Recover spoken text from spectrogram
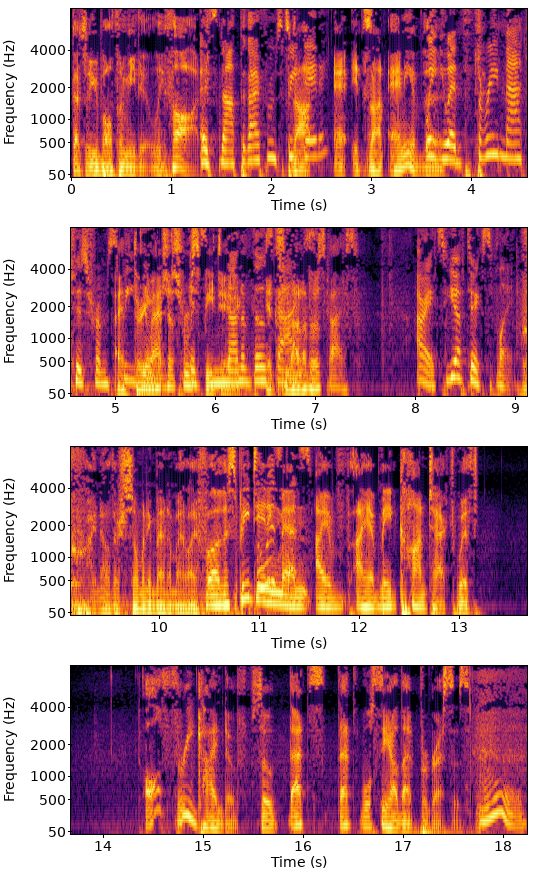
That's what you both immediately thought. It's not the guy from speed not, dating. It's not any of the. Wait, you had three matches from I speed had three dating. matches from It's speed dating. None of those it's guys. none of those guys. All right, so you have to explain. I know there's so many men in my life. Uh, the speed dating men, this? I have I have made contact with all three, kind of. So that's that. We'll see how that progresses. Oh.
